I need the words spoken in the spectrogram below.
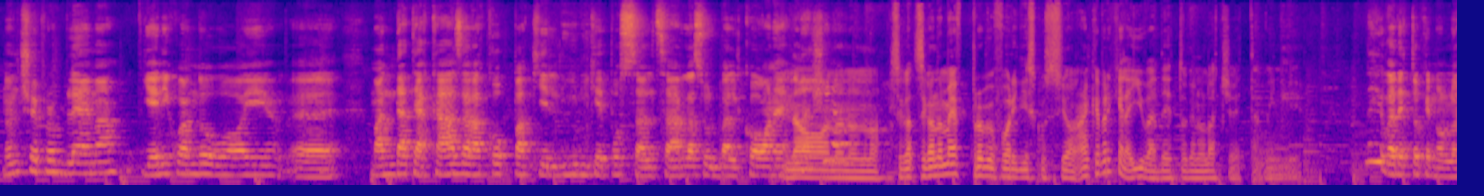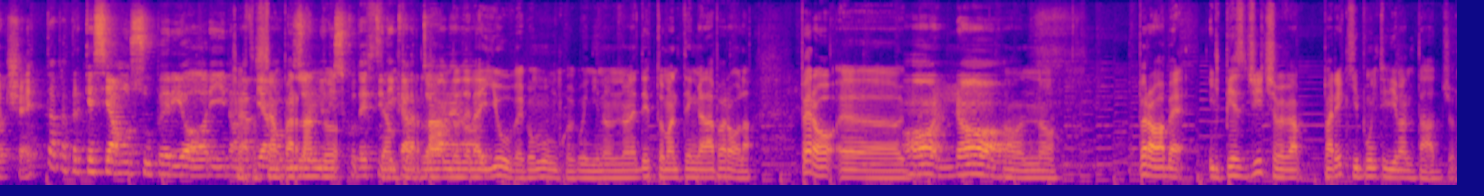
non c'è problema, vieni quando vuoi. eh, mandate a casa la coppa a Chiellini che possa alzarla sul balcone. No, Lasciala- no, no, no. Seco- secondo me è proprio fuori discussione. Anche perché la Juve ha detto che non l'accetta, quindi... La Juve ha detto che non lo accetta perché siamo superiori, non Certo, abbiamo stiamo bisogno parlando, di scudetti stiamo di cartone. parlando della noi. Juve comunque, quindi non, non è detto mantenga la parola. Però... eh, Oh no! Oh no. Però vabbè, il PSG aveva parecchi punti di vantaggio.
